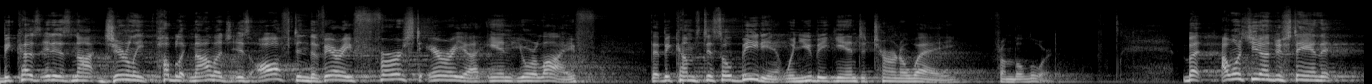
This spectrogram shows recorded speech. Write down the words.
because it is not generally public knowledge, is often the very first area in your life that becomes disobedient when you begin to turn away from the Lord. But I want you to understand that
